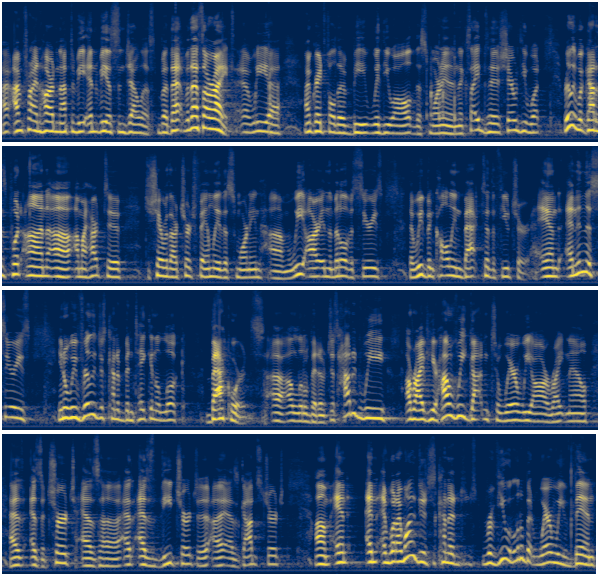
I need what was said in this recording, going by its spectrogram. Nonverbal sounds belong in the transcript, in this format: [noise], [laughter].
I, am trying hard not to be envious and jealous, but that but that's all right. Uh, we uh, I'm grateful to be with you all this morning and excited to share with you what really what God has put on uh, on my heart to to share with our church family this morning. Um, we are in the middle of a series that we've been calling Back to the Future, and and in this series, you know, we've really just kind of been taking a look backwards uh, a little bit of just how did we arrive here? How have we gotten to where we are right now as, as a church, as, uh, as, as, the church, uh, as God's church? Um, and, and, and what I want to do is just kind of review a little bit where we've been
